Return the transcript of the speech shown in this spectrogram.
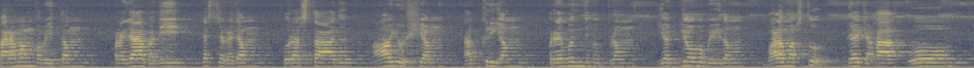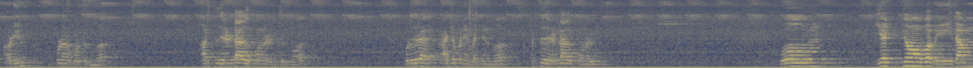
பரமம் பவித்தம் பிரஜாபதி யஸ்ஜகஜம் புரஸ்தாத் ஆயுஷ்யம் அக்ரியம் பிரபஞ்சபுரம் யஜ்ஞோபேதம் பலமஸ்து தேஜகா ஓம் அப்படின்னு புனர் போட்டுங்க அடுத்தது ரெண்டாவது புனர் எடுத்துக்கோங்க. ஒரு தடவை ராஜபணியை பண்ணிருங்க அடுத்தது ரெண்டாவது பூனல் ஓம் யஜ்ஞோபவேதம்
